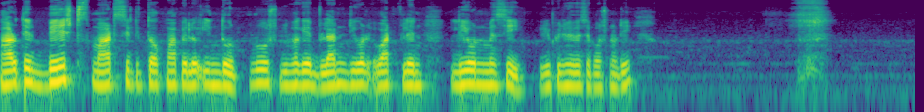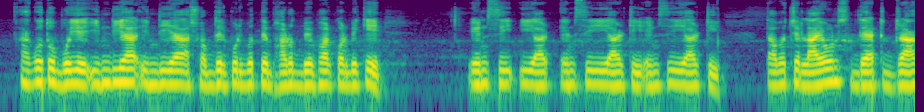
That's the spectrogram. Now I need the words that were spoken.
ভারতের বেস্ট স্মার্ট সিটি তকমা পেল ইন্দোর। পুরুষ বিভাগে ব্ল্যান্ডিওর অ্যাওয়ার্ড পেলেন লিওন মেসি। রিপিট হয়ে গেছে প্রশ্নটি। আগত বইয়ে ইন্ডিয়া ইন্ডিয়া শব্দের পরিবর্তে ভারত ব্যবহার করবে কে? এনসিইআর, এনসিইআরটি এনসিইআরটি। তারপর হচ্ছে lions that drank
